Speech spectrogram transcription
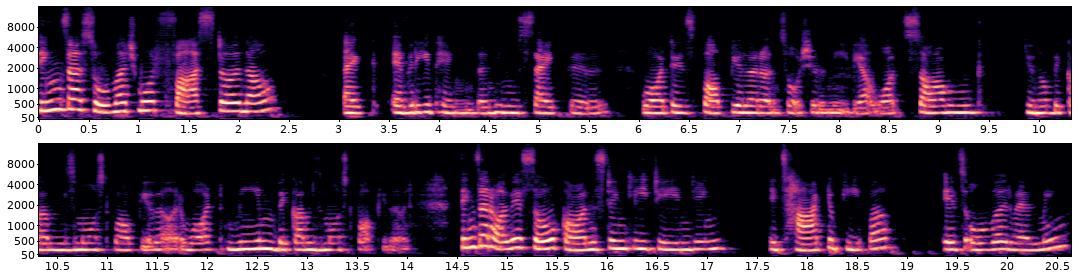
things are so much more faster now. Like everything the news cycle what is popular on social media what song you know becomes most popular. What meme becomes most popular. Things are always so constantly changing. It's hard to keep up. It's overwhelming.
